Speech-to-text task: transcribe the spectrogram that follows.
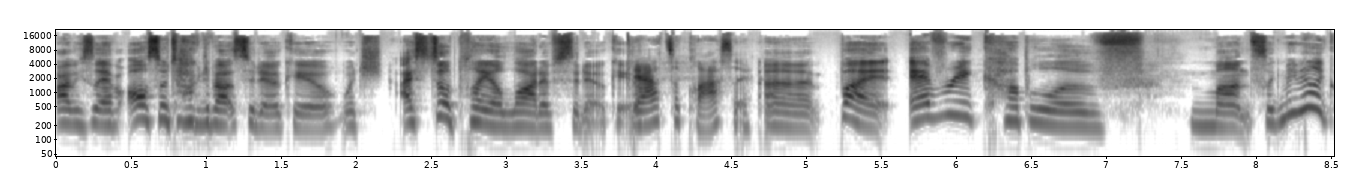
obviously i've also talked about sudoku which i still play a lot of sudoku Yeah, it's a classic. uh but every couple of months like maybe like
